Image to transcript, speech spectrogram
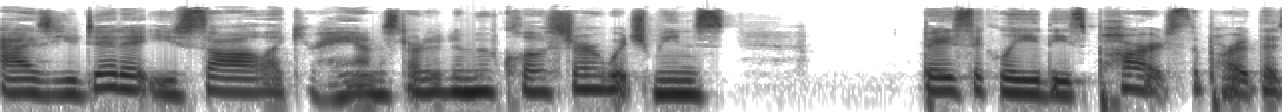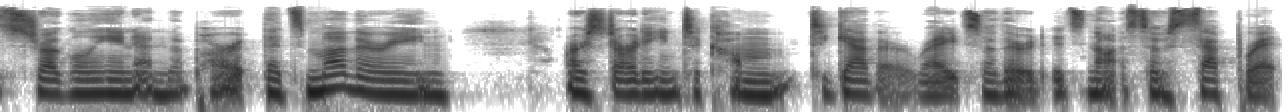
as you did it, you saw like your hand started to move closer, which means basically these parts, the part that's struggling and the part that's mothering are starting to come together, right? So they it's not so separate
